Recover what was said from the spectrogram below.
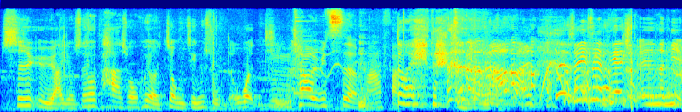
吃鱼啊，有时候会怕说会有重金属的问题，挑鱼刺很麻烦。对对，真的很麻烦。所以这个 DHA 呢，你也不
